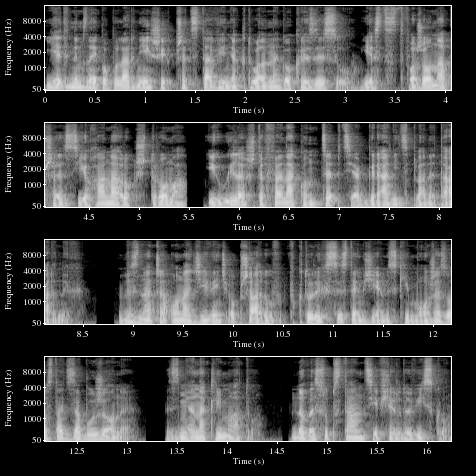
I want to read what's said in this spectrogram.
Jednym z najpopularniejszych przedstawień aktualnego kryzysu jest stworzona przez Johanna Rockstroma i Willa Steffena koncepcja granic planetarnych. Wyznacza ona dziewięć obszarów, w których system ziemski może zostać zaburzony: zmiana klimatu, nowe substancje w środowisku,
